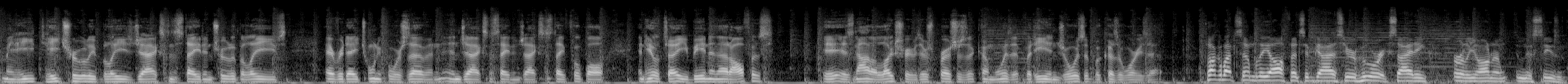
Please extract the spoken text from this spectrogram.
I mean, he, he truly believes Jackson State and truly believes every day 24 7 in Jackson State and Jackson State football. And he'll tell you, being in that office is not a luxury. There's pressures that come with it, but he enjoys it because of where he's at. Talk about some of the offensive guys here who are exciting early on in this season.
